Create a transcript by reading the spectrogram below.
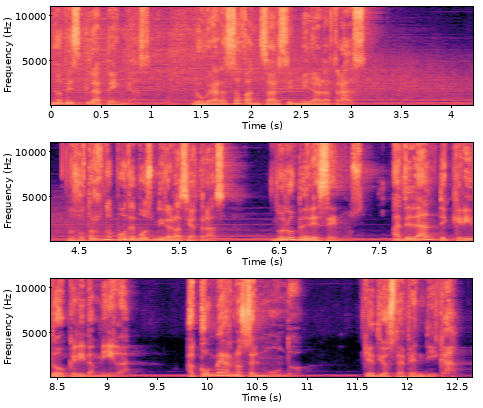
Una vez que la tengas, lograrás avanzar sin mirar atrás. Nosotros no podemos mirar hacia atrás, no lo merecemos. Adelante, querido o querida amiga, a comernos el mundo. Que Dios te bendiga.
